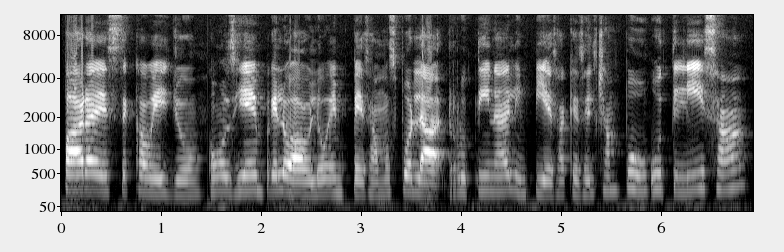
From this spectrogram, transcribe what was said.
Para este cabello, como siempre lo hablo, empezamos por la rutina de limpieza que es el champú. Utiliza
